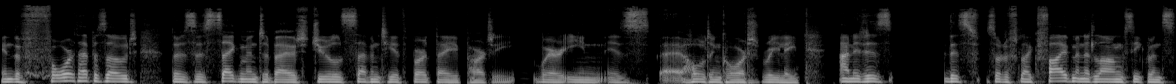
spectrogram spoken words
in the fourth episode, there's this segment about Jules' 70th birthday party where Ian is uh, holding court, really. And it is this sort of like five minute long sequence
